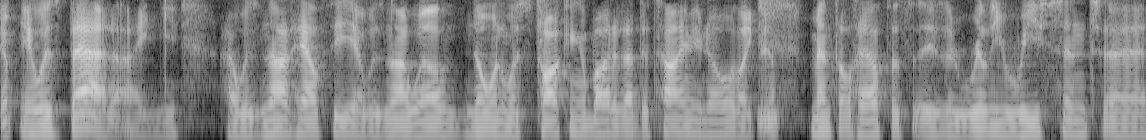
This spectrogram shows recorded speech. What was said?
Yep. it was bad. I I was not healthy. I was not well. No one was talking about it at the time. You know, like Yep. mental health is, is a really recent. Uh,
